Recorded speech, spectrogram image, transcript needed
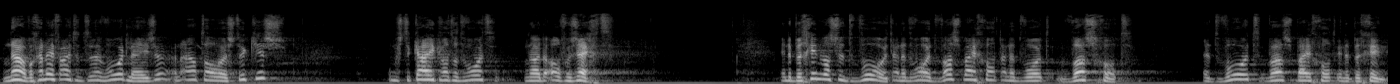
Nou, we gaan even uit het eh, woord lezen. Een aantal eh, stukjes. Om eens te kijken wat het woord nou erover zegt. In het begin was het woord en het woord was bij God en het woord was God. Het woord was bij God in het begin.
